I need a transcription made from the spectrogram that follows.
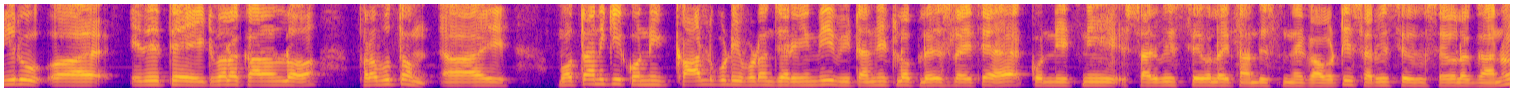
మీరు ఏదైతే ఇటీవల కాలంలో ప్రభుత్వం మొత్తానికి కొన్ని కార్లు కూడా ఇవ్వడం జరిగింది. వీటన్నిటిలో ప్లేస్లు అయితే కొన్నిటిని సర్వీస్ సేవలు అయితే అందిస్తున్నాయి కాబట్టి సర్వీస్ సేవలకు గాను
